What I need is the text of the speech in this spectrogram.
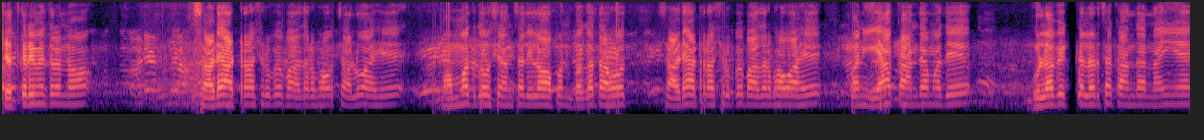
शेतकरी मित्रांनो साडे अठराशे रुपये बाजारभाव चालू आहे. मोहम्मद गौस यांचा लिलाव आपण बघत आहोत. साडे अठराशे रुपये बाजारभाव आहे. पण या कांद्यामध्ये गुलाबी कलरचा कांदा नाही आहे.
